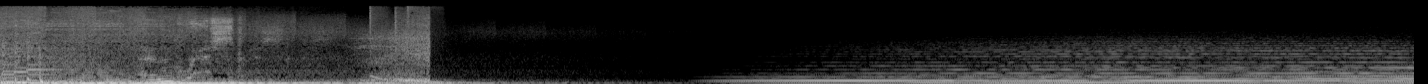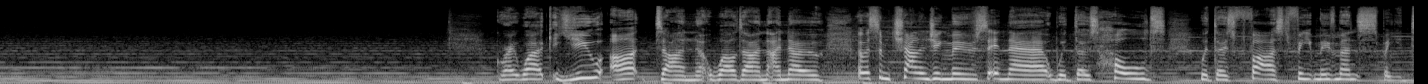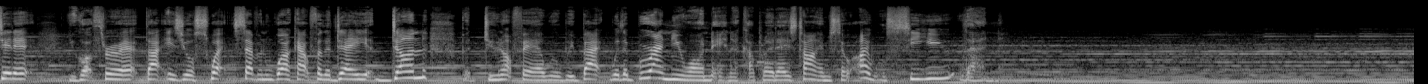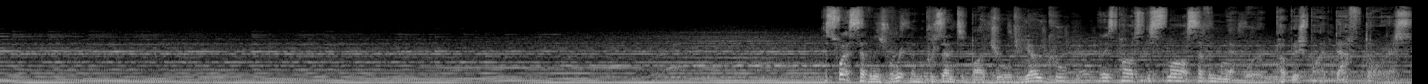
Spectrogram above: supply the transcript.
Great work. You are done. Well done. I know there were some challenging moves in there with those holds, with those fast feet movements, but you did it. You got through it. That is your Sweat 7 workout for the day done. But do not fear, we'll be back with a brand new one in a couple of days' time. So I will see you then. Sweat 7 is written and presented by Georgie Okell and is part of the Smart 7 network published by Daft Doris.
